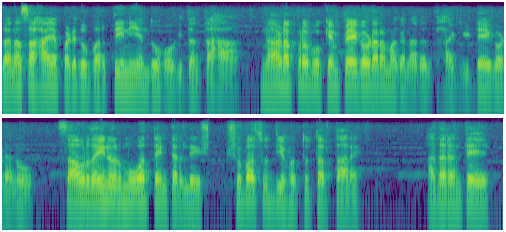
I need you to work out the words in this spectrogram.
ಧನ ಸಹಾಯ ಪಡೆದು ಬರ್ತೀನಿ ಎಂದು ಹೋಗಿದ್ದಂತಹ ನಾಡಪ್ರಭು ಕೆಂಪೇಗೌಡರ ಮಗನಾದಂತಹ ಗಿಡ್ಡೇಗೌಡನು ಸಾವಿರದ ಐನೂರ ಮೂವತ್ತೆಂಟರಲ್ಲಿ ಶುಭ ಸುದ್ದಿ ಹೊತ್ತು ತರ್ತಾರೆ. ಅದರಂತೆ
